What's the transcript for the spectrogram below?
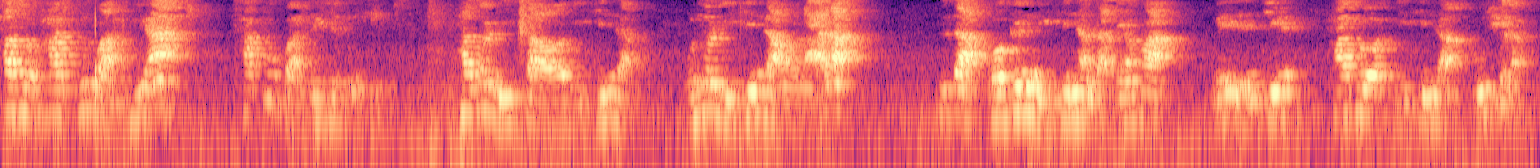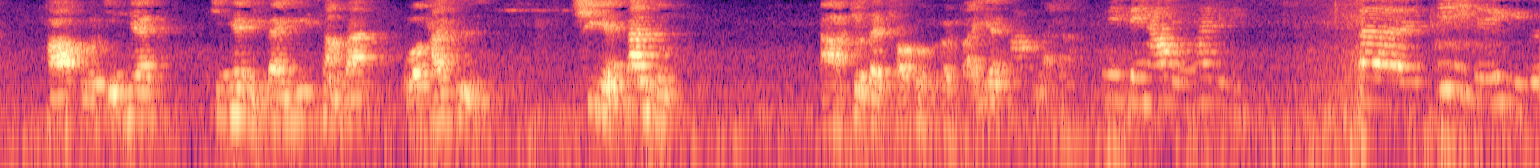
他说他只管立案，他不管这些东西。他说你找李厅长，我说李厅长我来了，是不是啊？我跟李厅长打电话没人接，他说李厅长出去了。好，我今天今天礼拜一上班，我还是七点半钟啊就在桥口这个法院来了。你等一下，我问下呃，你的这一个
